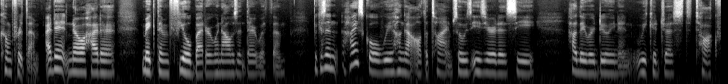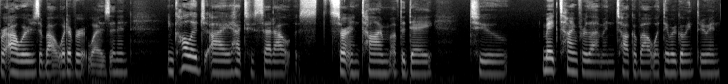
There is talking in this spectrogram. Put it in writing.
comfort them. I didn't know how to make them feel better when I wasn't there with them. Because in high school, we hung out all the time, so it was easier to see how they were doing and we could just talk for hours about whatever it was. And in in college, I had to set out a certain time of the day to make time for them and talk about what they were going through and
